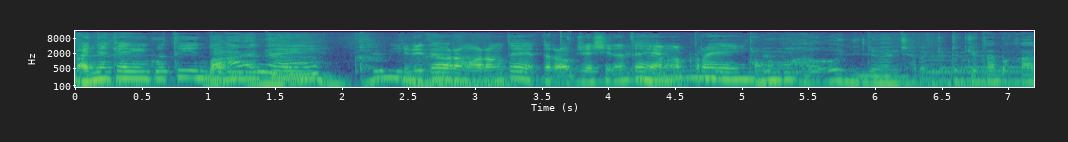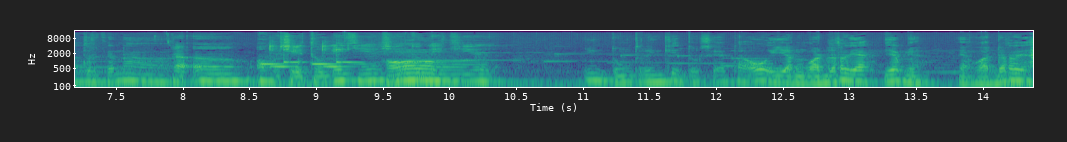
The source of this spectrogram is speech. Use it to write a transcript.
banyak yang ngikutin jadi Banyak. teh jadi teh orang-orang teh terobsesi teh yang ngeprank oh, oh dengan cara gitu kita bakal terkenal Heeh. oh si itu ge kieu si itu ge kieu untung gitu saya tahu oh yang wader ya jam ya yang wader ya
